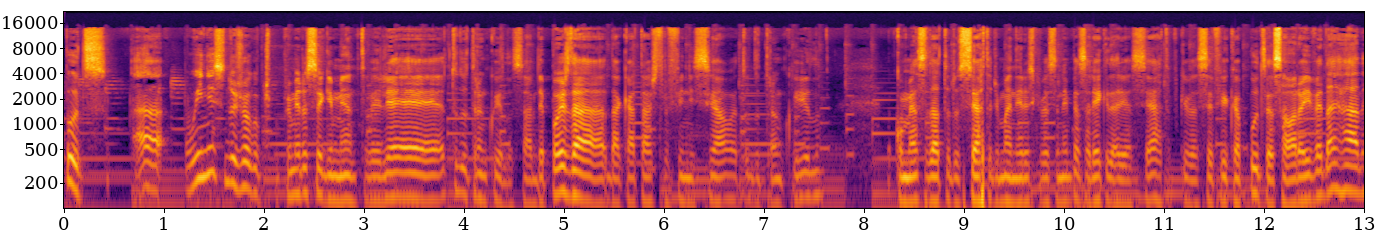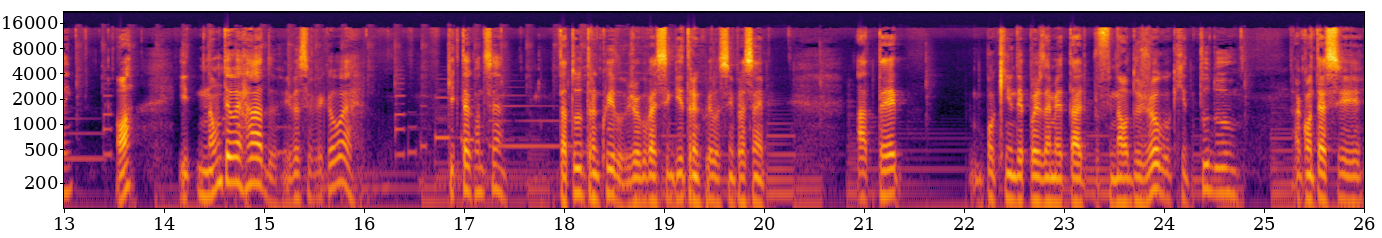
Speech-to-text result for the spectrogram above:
Putz, o início do jogo, tipo, o primeiro segmento, ele é tudo tranquilo, sabe? Depois da, da catástrofe inicial, é tudo tranquilo. Começa a dar tudo certo de maneiras que você nem pensaria que daria certo, porque você fica, putz, essa hora aí vai dar errado, hein? Ó, e não deu errado. E você fica, ué, o que que tá acontecendo? tá tudo tranquilo, o jogo vai seguir tranquilo assim para sempre. Até um pouquinho depois da metade pro final do jogo que tudo acontece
